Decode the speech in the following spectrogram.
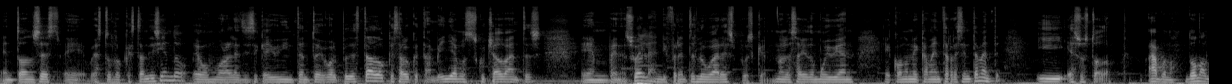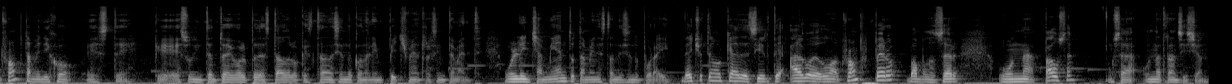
Entonces, eh, esto es lo que están diciendo. Evo Morales dice que hay un intento de golpe de Estado, que es algo que también ya hemos escuchado antes en Venezuela, en diferentes lugares, pues que no les ha ido muy bien económicamente recientemente. Y eso es todo. Ah, bueno, Donald Trump también dijo este, que es un intento de golpe de Estado lo que están haciendo con el impeachment recientemente. Un linchamiento también están diciendo por ahí. De hecho, tengo que decirte algo de Donald Trump, pero vamos a hacer una pausa, o sea, una transición.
